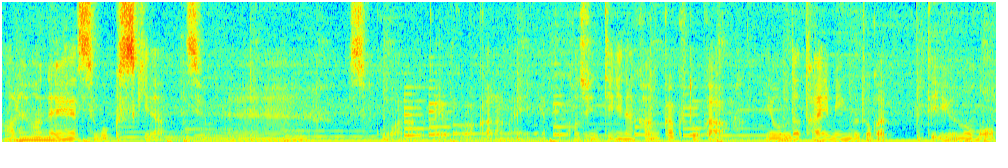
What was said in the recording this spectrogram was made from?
あれはねすごく好きなんですよね。そこは。個人的な感覚とか読んだタイミングとかっていうのも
